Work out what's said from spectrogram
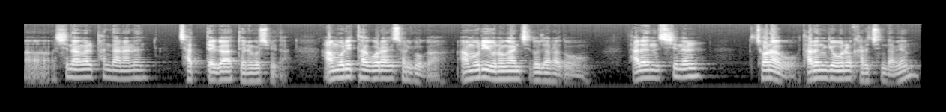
어, 신앙을 판단하는 잣대가 되는 것입니다. 아무리 탁월한 설교가 아무리 유능한 지도자라도 다른 신을 전하고 다른 교훈을 가르친다면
